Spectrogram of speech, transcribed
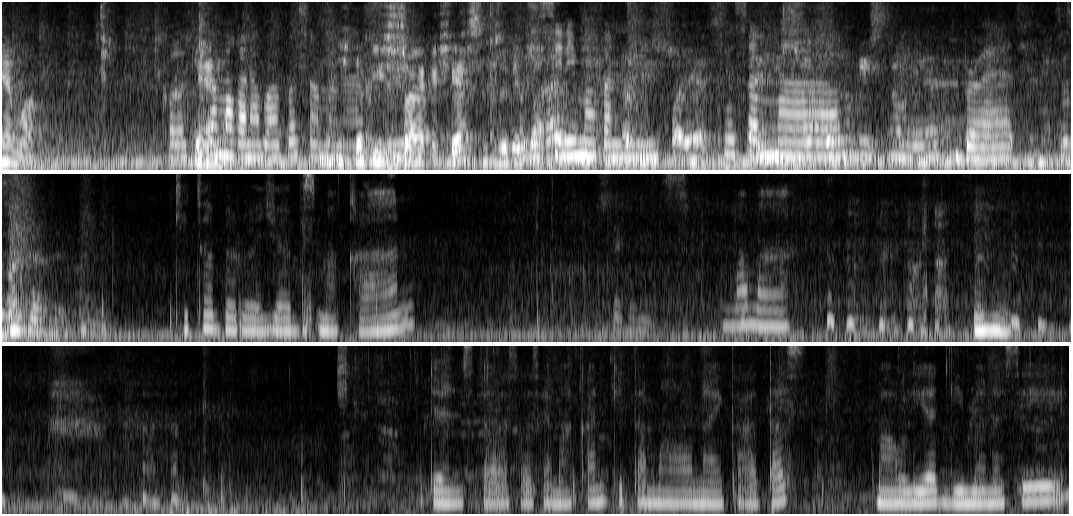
Nie ma. Kalau kita Nie. makan apa-apa sama nasi. jest? Di sini makan sama bread. Kita baru aja habis makan. Mama. Mhm. Dan setelah selesai makan, kita mau naik ke atas, mau lihat gimana sih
